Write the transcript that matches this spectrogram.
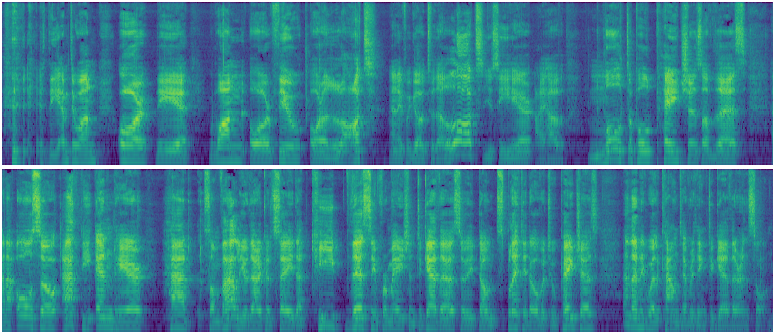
the empty one, or the one or few or a lot. And if we go to the lot, you see here I have multiple pages of this. And I also, at the end here, had some value that I could say that keep this information together so you don't split it over two pages and then it will count everything together and so on.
